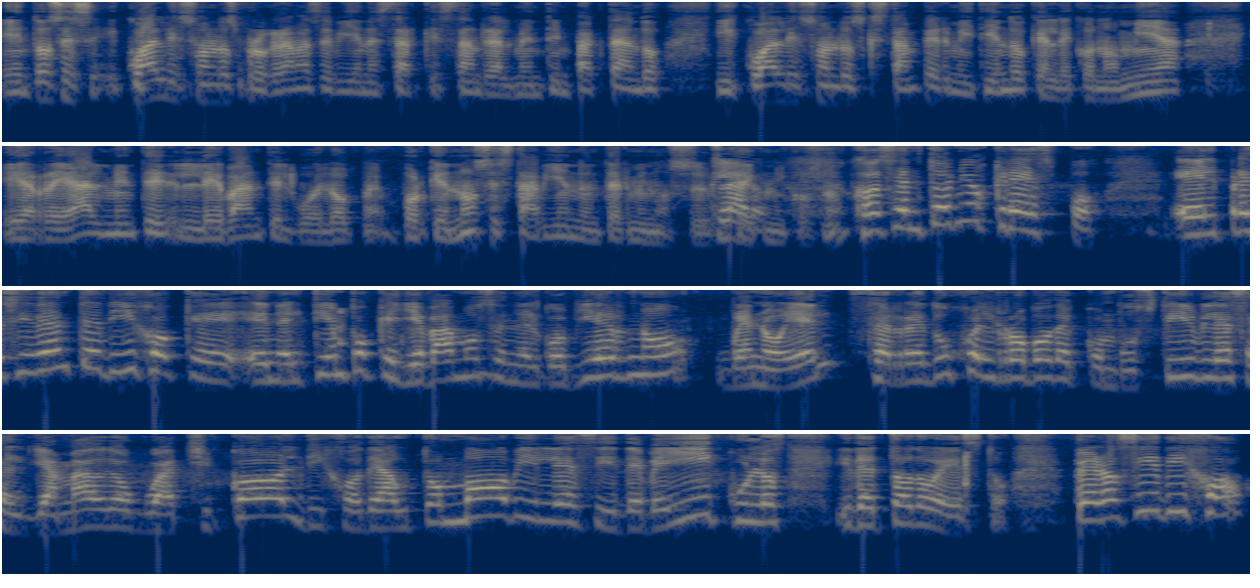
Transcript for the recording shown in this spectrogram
Entonces, ¿cuáles son los programas de bienestar que están realmente impactando y cuáles son los que están permitiendo que la economía eh, realmente levante el vuelo? Porque no se está viendo en términos eh, técnicos. ¿no? José Antonio Crespo, el presidente dijo que en el tiempo que llevamos en el gobierno, bueno, él se redujo el robo de combustibles, el llamado huachicol, dijo de automóviles y de vehículos y de todo esto. Pero sí dijo,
